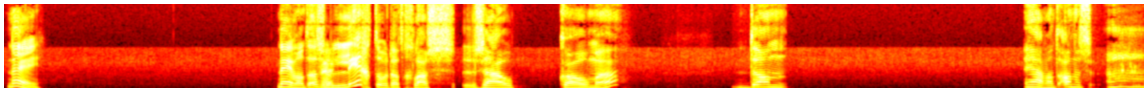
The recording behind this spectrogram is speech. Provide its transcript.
Nee. Nee, want als er licht door dat glas zou komen... dan... Ja, want anders... ah.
